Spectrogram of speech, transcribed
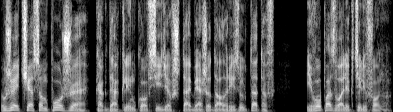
Уже часом позже, когда Клинков, сидя в штабе, ожидал результатов, его позвали к телефону.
